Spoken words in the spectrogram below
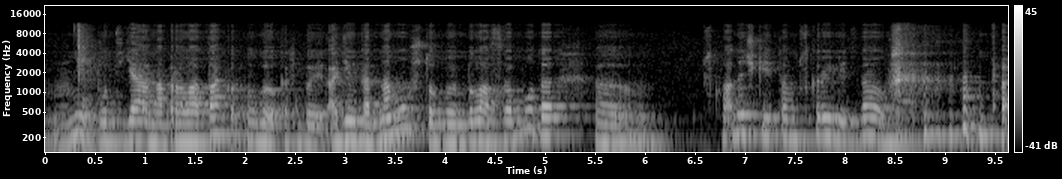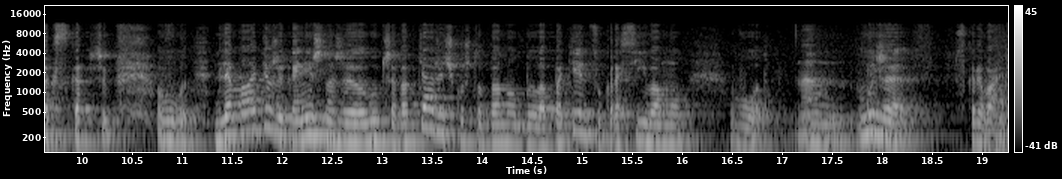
ну вот я набрала так, э, как бы один к одному, чтобы была свобода складочки там скрылись, да, так скажем. Вот. Для молодежи, конечно же, лучше в обтяжечку, чтобы оно было по тельцу красивому. Вот. Мы же скрываем.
